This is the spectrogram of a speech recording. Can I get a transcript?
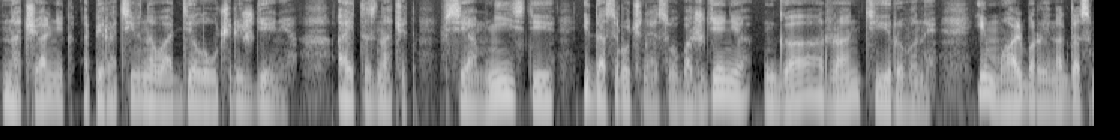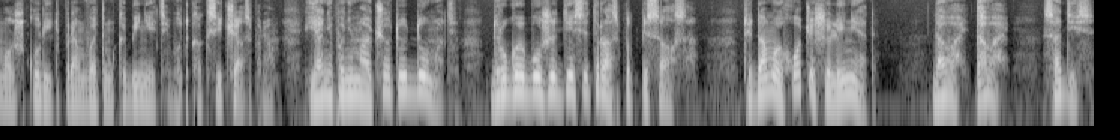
начальник оперативного отдела учреждения. А это значит, все амнистии и досрочное освобождение гарантированы. И Мальборо иногда сможешь курить прямо в этом кабинете, вот как сейчас прям. Я не понимаю, что тут думать. Другой бы уже 10 раз подписался. Ты домой хочешь или нет? Давай, давай, Садись,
